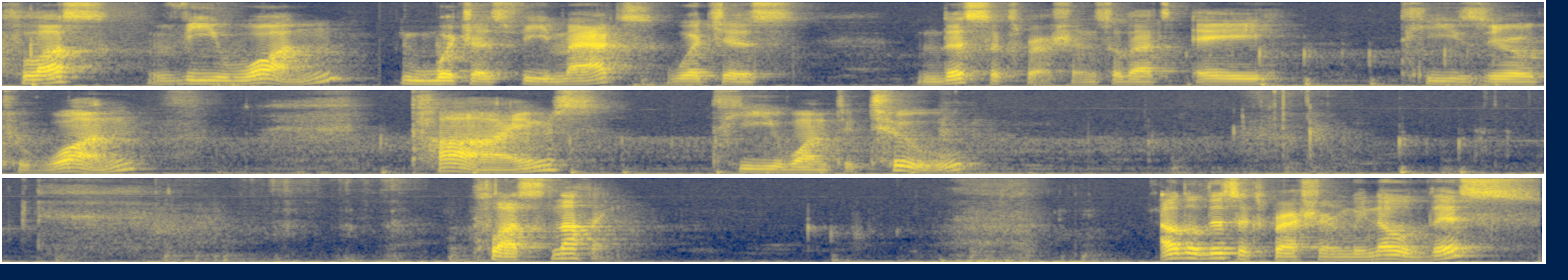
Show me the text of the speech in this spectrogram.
plus v1, which is vmax, which is this expression, so that's a t0 to 1 times t1 to 2 plus nothing. Out of this expression, we know this,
